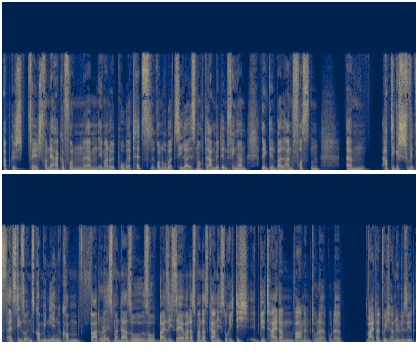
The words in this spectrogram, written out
abgefälscht von der Hacke von ähm, Emanuel Pogatetz. Ron-Robert Zieler ist noch dran mit den Fingern, lenkt den Ball an Pfosten. Ähm, habt ihr geschwitzt, als die so ins Kombinieren gekommen wart? Oder ist man da so, so bei sich selber, dass man das gar nicht so richtig im Detail dann wahrnimmt oder, oder weiter durchanalysiert?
